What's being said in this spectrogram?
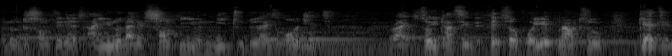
you know do something else. And you know that there's something you need to do that is urgent right? So you can see the thing. So for you now to get it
